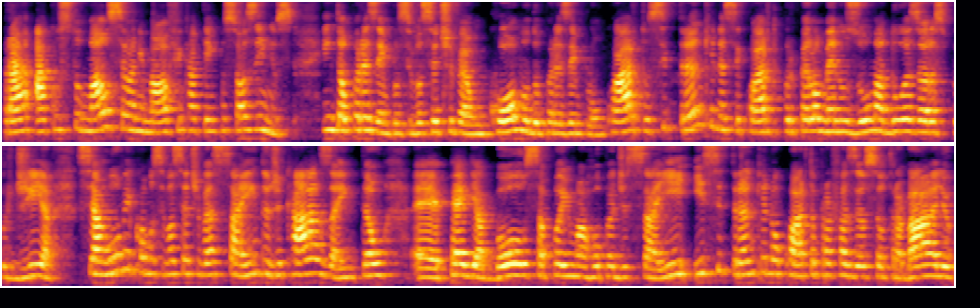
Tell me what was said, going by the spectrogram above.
para acostumar o seu animal a ficar tempo sozinhos. Então, por exemplo, se você tiver um cômodo, por exemplo, um quarto, se tranque nesse quarto por pelo menos uma, duas horas por dia. Se arrume como se você estivesse saindo de casa. Então, é, pegue a bolsa, põe uma roupa de sair e se tranque no quarto para fazer o seu trabalho,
